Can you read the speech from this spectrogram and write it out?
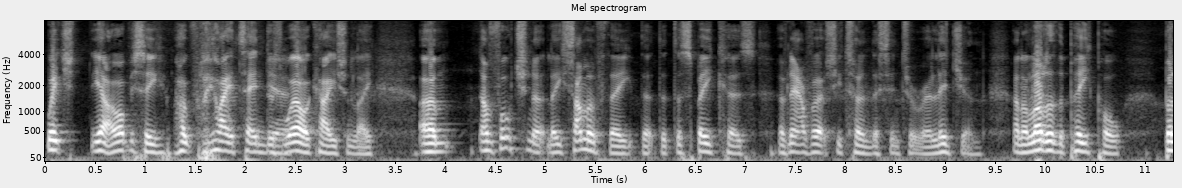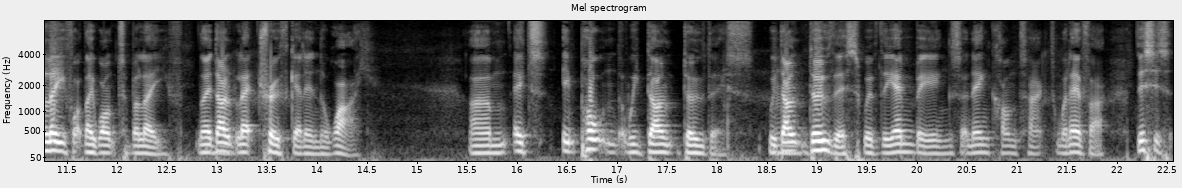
which you know obviously hopefully I attend as well occasionally. Um, unfortunately, some of the, the, the, speakers have now virtually turned this into a religion, and a lot of the people believe what they want to believe. They don't let truth get in the way. Um, it's important that we don't do this. We don't do this with the n beings and end contact, whatever. This is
